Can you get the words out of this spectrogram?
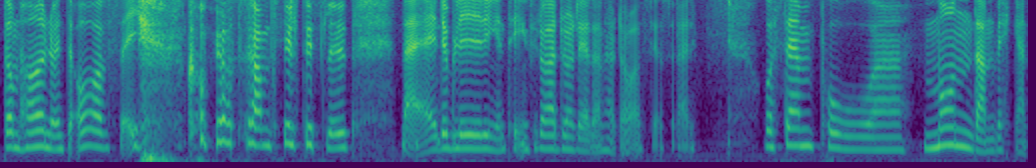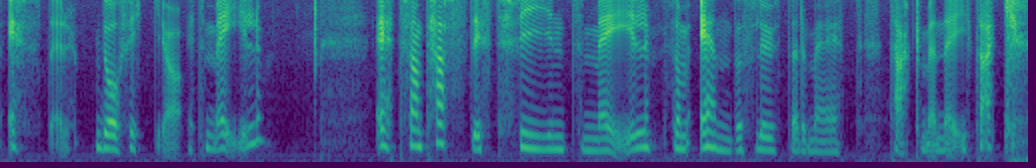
de hör nog inte av sig. kom jag fram till till slut. Nej, det blir ingenting, för då hade de redan hört av sig. Sådär. Och sen på måndagen veckan efter, då fick jag ett mejl. Ett fantastiskt fint mejl som ändå slutade med ett tack men nej tack.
